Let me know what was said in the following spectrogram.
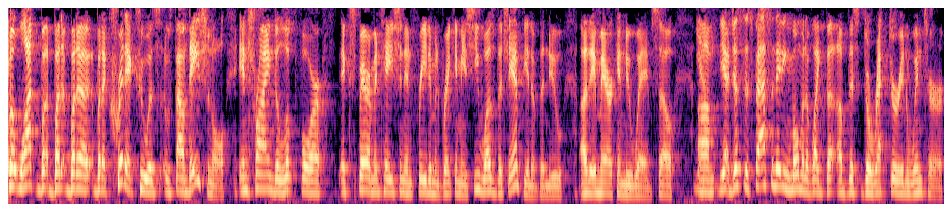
but what? But but but a but a critic who was, who was foundational in trying to look for experimentation and freedom and breaking. I mean, she was the champion of the new uh, the American New Wave. So Yeah. um, yeah, just this fascinating moment of like the of this director in winter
